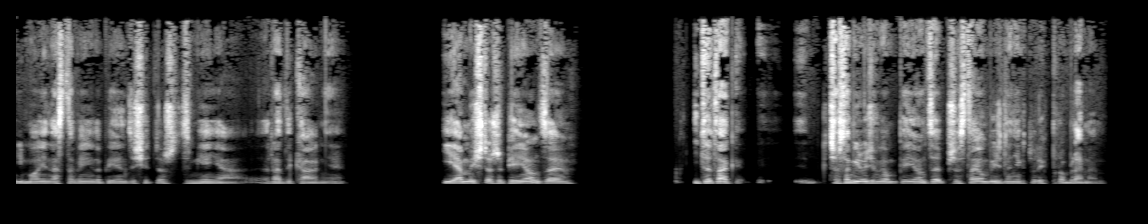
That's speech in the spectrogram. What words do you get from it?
I moje nastawienie do pieniędzy się też zmienia radykalnie. I ja myślę, że pieniądze, i to tak, czasami ludzie mówią, pieniądze przestają być dla niektórych problemem.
